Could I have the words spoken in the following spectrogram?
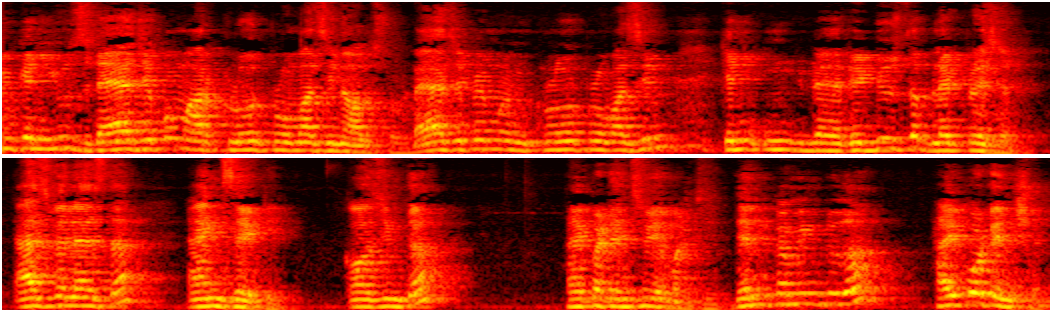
you can use diazepam or chlorpromazine also. Diazepam and chlorpromazine can uh, reduce the blood pressure as well as the anxiety causing the hypertensive emergency. Then coming to the hypotension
